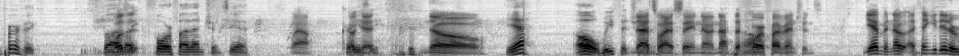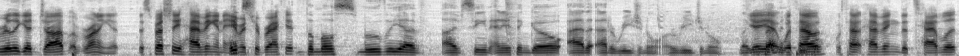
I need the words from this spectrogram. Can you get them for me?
perfect. By Was like it? four or five entrants, yeah. Wow. Crazy. Okay. no. Yeah. Oh, Wii Fit. That's why I say no, not the Oh. four or five entrants. Yeah, but no, I think he did a really good job of running it, especially having an It's- amateur bracket. the most smoothly I've I've seen anything go at a, at a regional, a regional. Like yeah, with yeah, without people. without having the tablet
